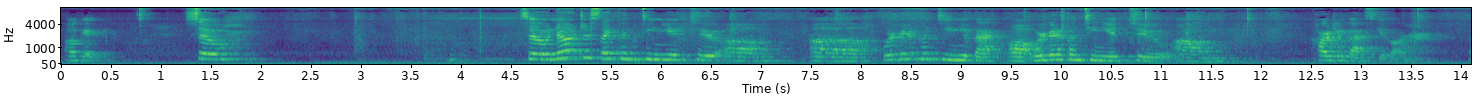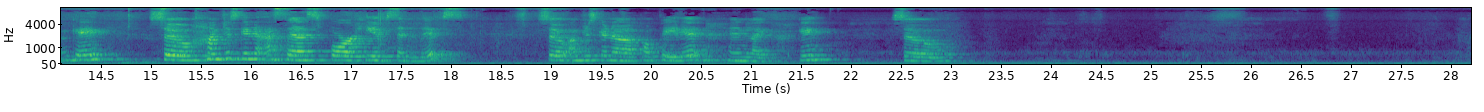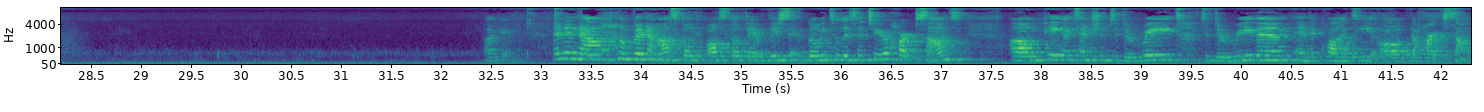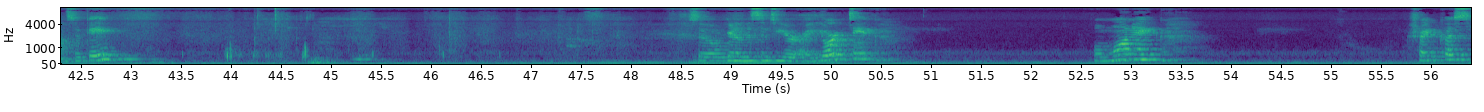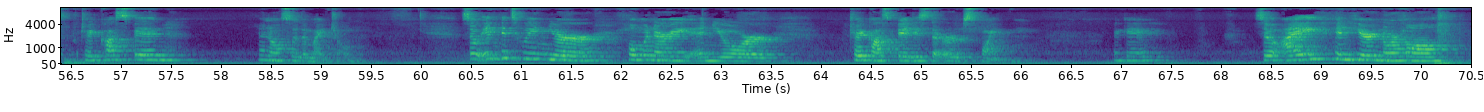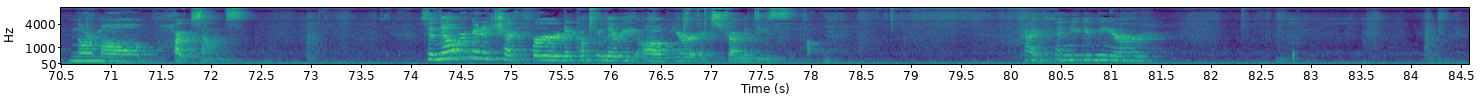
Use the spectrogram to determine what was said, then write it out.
Okay, so so now just like continue to um, uh, we're gonna continue back. Uh, we're gonna continue to um, cardiovascular. Okay, so I'm just gonna assess for heaves and lifts. So I'm just gonna palpate it and like okay, so. Okay. And then now I'm going to ask auscultate. I'm going to listen to your heart sounds, um, paying attention to the rate, to the rhythm, and the quality of the heart sounds, okay? So we're going to listen to your aortic, pulmonic, tricus tricuspid, and also the mitral. So in between your pulmonary and your tricuspid is the Erb's point. Okay? So I can hear normal, normal heart sounds. So now we're going to check for the capillary of your extremities. Okay, can you give me your...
